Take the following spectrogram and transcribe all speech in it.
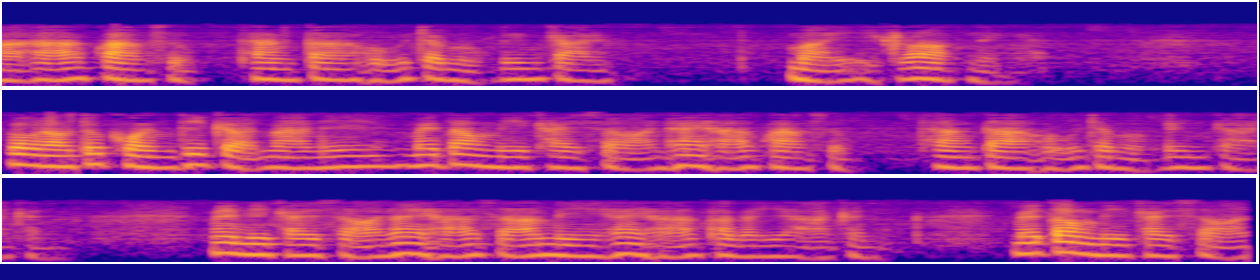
มาหาความสุขทางตาหูจมูกลิ้นกายใหม่อีกรอบหนึ่ง พวกเราทุกคนที่เกิดมานี้ไม่ต้องมีใครสอนให้หาความสุขทางตาหูจมูกลิ้นกายกัน ไม่มีใครสอนให้หาสามีให้หาภรรยากัน ไม่ต้องมีใครสอน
